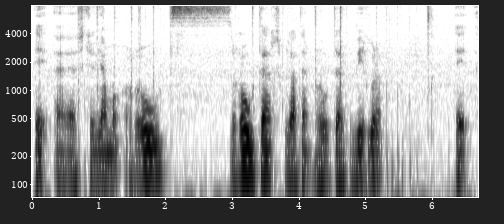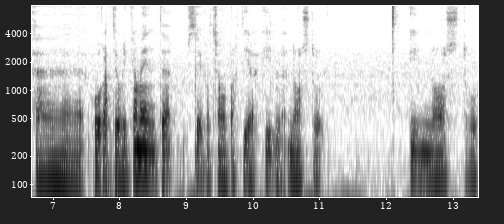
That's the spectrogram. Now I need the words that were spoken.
e eh, scriviamo routes router scusate router virgola e eh, ora teoricamente se facciamo partire il nostro il nostro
